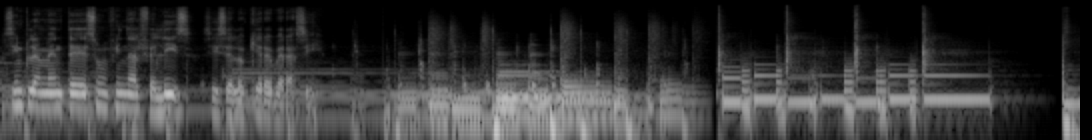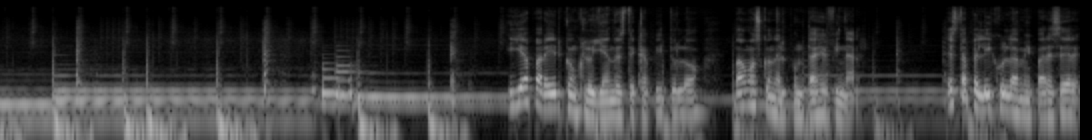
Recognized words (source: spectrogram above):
simplemente es un final feliz si se lo quiere ver así. Ya para ir concluyendo este capítulo, vamos con el puntaje final. Esta película, a mi parecer,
